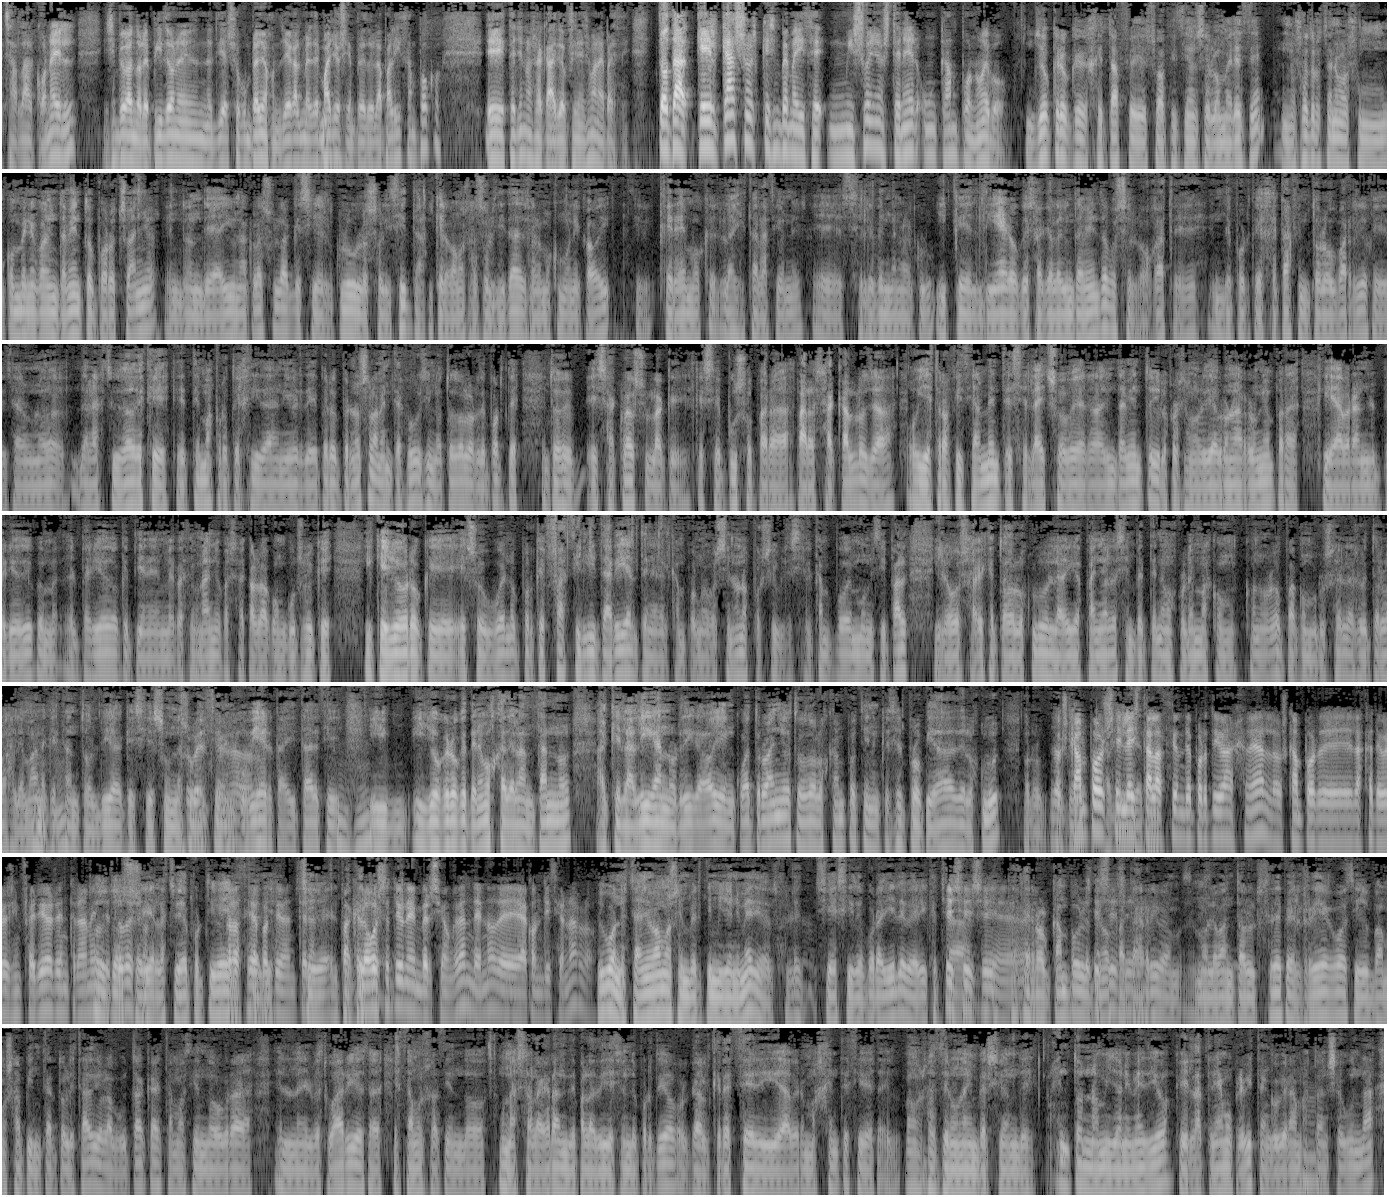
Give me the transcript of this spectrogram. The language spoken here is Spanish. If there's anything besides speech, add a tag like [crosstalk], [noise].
charlar con él y siempre cuando le pido en el día de su cumpleaños cuando llega el mes de mayo siempre doy la paliza un poco eh, este año no se ha caído el fin de semana me parece. Total que el caso es que siempre me dice mi sueño es tener un campo nuevo. Yo creo que Getafe su afición se lo merece. Nosotros tenemos un convenio con el ayuntamiento por ocho años en donde hay una cláusula que si el club lo solicita y que lo vamos a solicitar eso lo hemos comunicado hoy queremos que las instalaciones eh, se le vendan al club y que el dinero que saque el ayuntamiento pues se lo gaste en deporte de Getafe en todos los barrios que sea una de las ciudades que, que temas protegida a nivel de, pero, pero no solamente fútbol, sino todos los deportes. Entonces, esa cláusula que, que se puso para, para sacarlo ya hoy extraoficialmente se la ha hecho ver al ayuntamiento y los próximos días habrá una reunión para que abran el periódico, el periodo que tiene, me parece, un año para sacarlo a concurso y que, y que yo creo que eso es bueno porque facilitaría el tener el campo nuevo. Si no, no es posible. Si el campo es municipal y luego sabéis que todos los clubes de la Liga Española siempre tenemos problemas con, con Europa, con Bruselas, sobre todo los alemanes que están todo el día, que si es una subvención encubierta y tal. y, y yo creo que tenemos que adelantarnos a que la liga nos diga, oye, en cuatro años todos los campos tienen que ser propiedad de los clubes. los campos y la instalación deportiva en general, los campos de las categorías inferiores, entrenamiento todo, todo, sería la actividad deportiva y la ciudad deportiva entera. para que luego se tiene una inversión grande, ¿no? De acondicionarlo. Y bueno, este año vamos a invertir millón y medio. si he sido por allí le veréis que está, sí, sí, cerrado el campo y lo tenemos para arriba. Hemos levantado el césped, el riego, es decir, vamos a pintar todo el estadio, la butaca, estamos haciendo obra en el vestuario, estamos haciendo una sala grande para la dirección deportiva, porque al crecer y haber más gente, vamos a hacer una inversión de en torno a un millón y medio, que la teníamos prevista en que hubiéramos estado en segunda,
